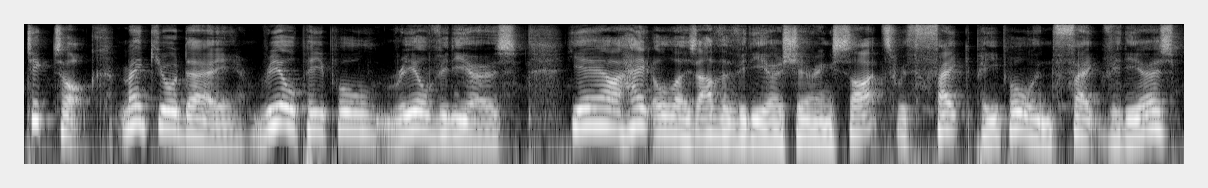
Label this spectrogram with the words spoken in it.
TikTok, make your day. Real people, real videos. Yeah, I hate all those other video sharing sites with fake people and fake videos.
